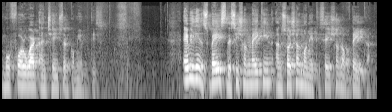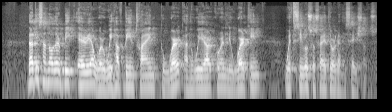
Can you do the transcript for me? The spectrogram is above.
move forward and change their communities. Evidence-based decision-making and social monetization of data. That is another big area where we have been trying to work and we are currently working with civil society organizations.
